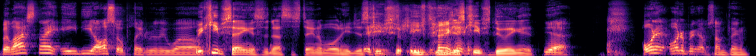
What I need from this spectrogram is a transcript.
But last night, AD also played really well. We keep saying this is not sustainable, and he just He keeps keeps he, he doing just it. keeps doing it. Yeah. I want to I want to bring up something.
